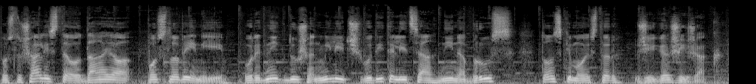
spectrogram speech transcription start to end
Poslušali ste oddajo Po Sloveniji, urednik Dušan Milič, voditeljica Nina Brus, tonski mojster Žiga Žižak.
